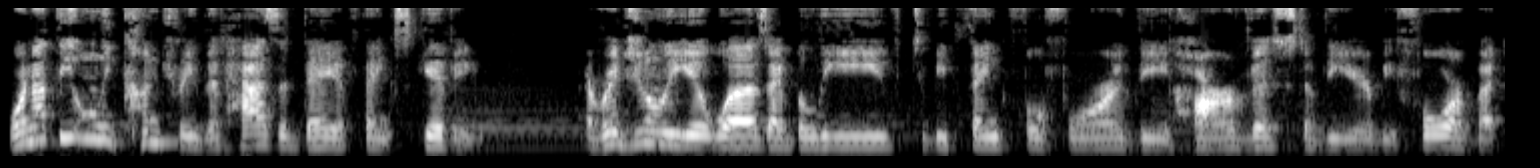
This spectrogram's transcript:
we're not the only country that has a day of Thanksgiving. Originally, it was, I believe, to be thankful for the harvest of the year before, but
